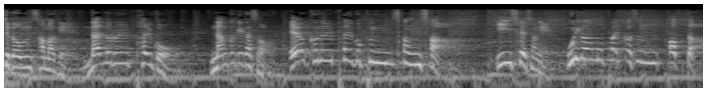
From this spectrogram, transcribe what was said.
뜨거운 사막에 난로를 팔고 남극에 가서 에어컨을 팔고픈 상사. 이 세상에 우리가 못 팔 것은 없다.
